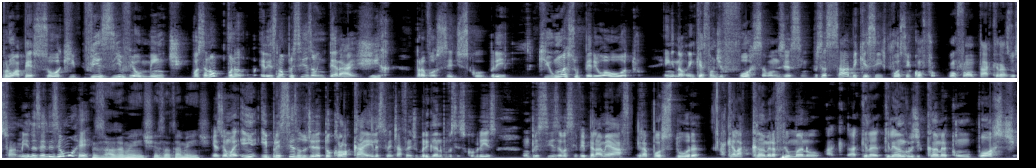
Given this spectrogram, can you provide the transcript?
por uma pessoa que visivelmente. você não Eles não precisam interagir para você descobrir que um é superior ao outro em, não, em questão de força, vamos dizer assim. Você sabe que se fossem conf confrontar aquelas duas famílias, eles iam morrer. Exatamente, exatamente. Eles iam morrer. E, e, precisa do diretor colocar eles frente a frente brigando pra você descobrir isso? Não precisa, você vê pela ameaça, pela postura, aquela câmera filmando, aquele, aquele ângulo de câmera com um poste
